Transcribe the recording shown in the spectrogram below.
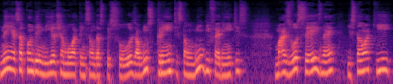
nem essa pandemia chamou a atenção das pessoas. Alguns crentes estão indiferentes, mas vocês, né, estão aqui,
